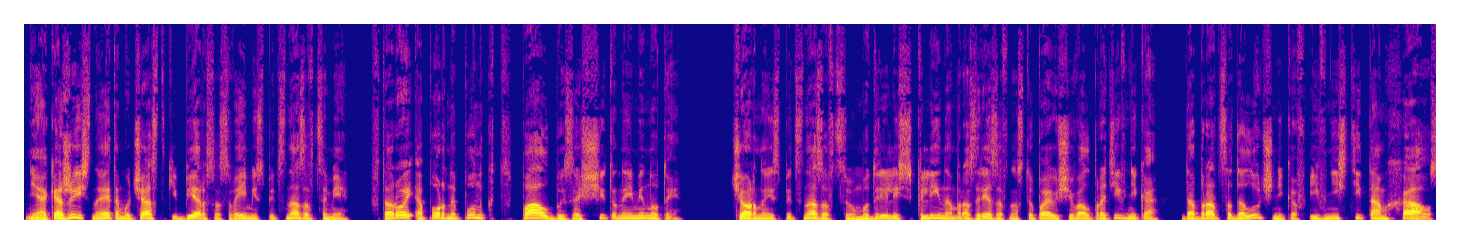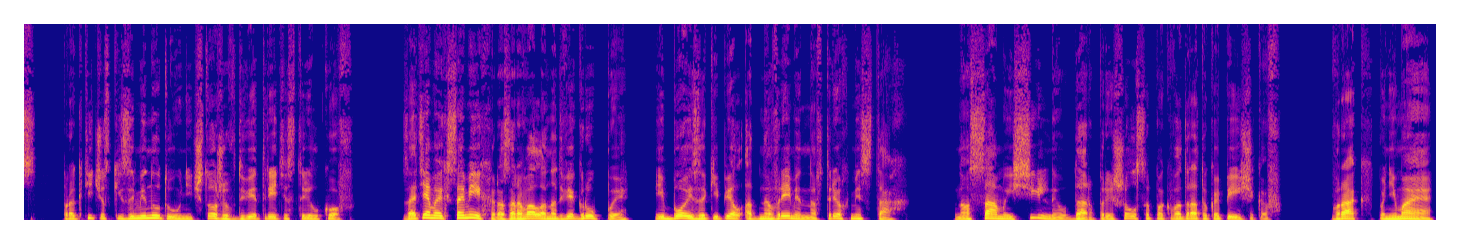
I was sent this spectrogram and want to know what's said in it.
Не окажись на этом участке Бер со своими спецназовцами, второй опорный пункт пал бы за считанные минуты. Черные спецназовцы умудрились клином, разрезав наступающий вал противника, добраться до лучников и внести там хаос, практически за минуту уничтожив две трети стрелков. Затем их самих разорвало на две группы, и бой закипел одновременно в трех местах. Но самый сильный удар пришелся по квадрату копейщиков. Враг, понимая,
